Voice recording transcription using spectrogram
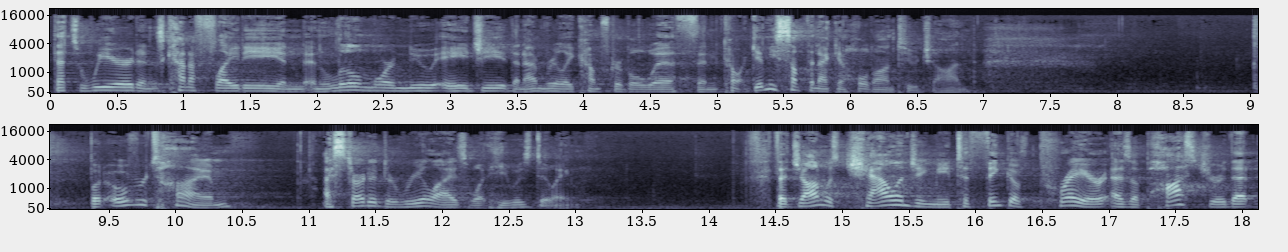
that's weird and it's kind of flighty and, and a little more new agey than I'm really comfortable with. And come on, give me something I can hold on to, John. But over time, I started to realize what he was doing. That John was challenging me to think of prayer as a posture that,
